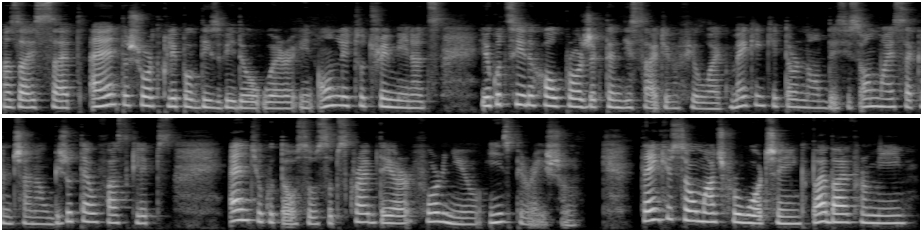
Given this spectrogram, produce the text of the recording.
as I said and a short clip of this video where in only 2-3 minutes you could see the whole project and decide if you feel like making it or not. This is on my second channel Bijuteo Fast Clips and you could also subscribe there for new inspiration. Thank you so much for watching. Bye bye from me.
